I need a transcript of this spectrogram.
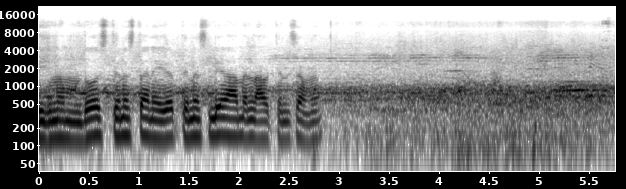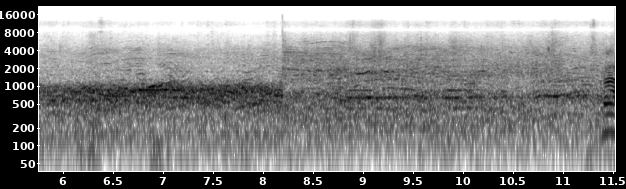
ಈಗ ನಮ್ಮ ದೋಸ್ತ್ ತಿನ್ನಿಸ್ತಾನೆ ಈಗ ತಿನ್ನಿಸ್ಲಿ ಆಮೇಲೆ ನಾವು ತಿನ್ಸಮ್ಮ ಬಾ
